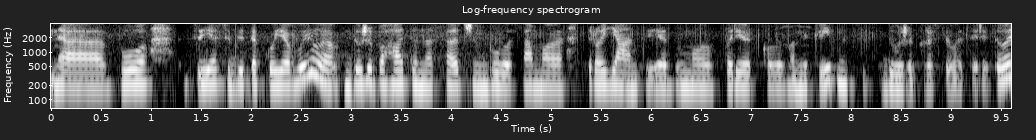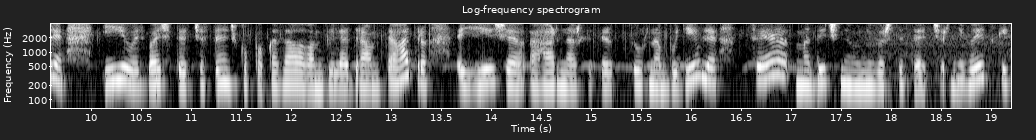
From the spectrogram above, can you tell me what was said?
е, Бо це я собі так уявила. Дуже багато насаджень було саме троянд. Я думаю, в період, коли вони квітнуть, це дуже красива територія. І ось бачите, частиночку показала вам біля драмтеатру. Є ще гарна архітектурна будівля. Це медичний університет Чернівецький.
